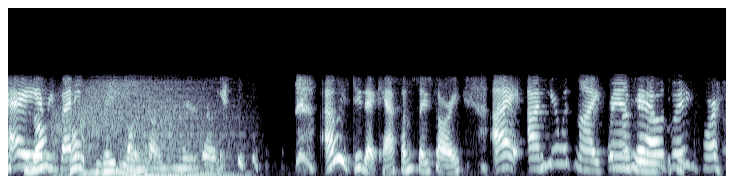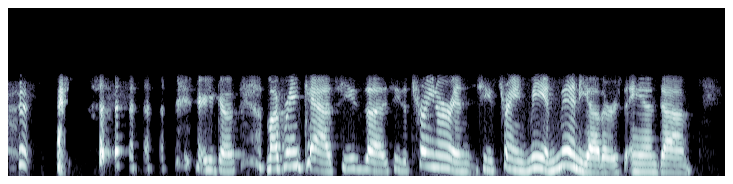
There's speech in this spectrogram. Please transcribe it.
Hey, Blog everybody. Radio. Oh, sorry. Sorry. I always do that, Cass. I'm so sorry. I I'm here with my friend okay, who. I was waiting for it. there you go. My friend Cass. She's uh she's a trainer and she's trained me and many others and um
